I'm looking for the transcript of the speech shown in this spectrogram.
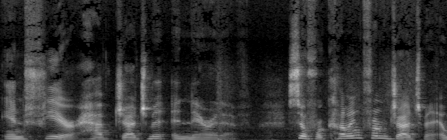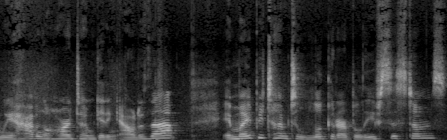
in fear have judgment and narrative. So if we're coming from judgment and we're having a hard time getting out of that, it might be time to look at our belief systems,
